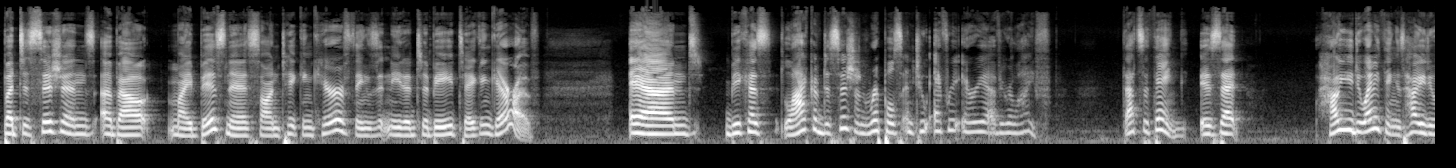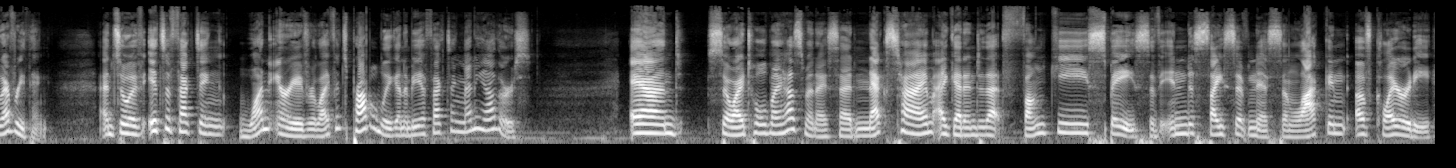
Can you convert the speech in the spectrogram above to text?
but decisions about my business on taking care of things that needed to be taken care of. And because lack of decision ripples into every area of your life. That's the thing, is that how you do anything is how you do everything. And so if it's affecting one area of your life, it's probably going to be affecting many others. And so I told my husband, I said, next time I get into that funky space of indecisiveness and lack of clarity,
